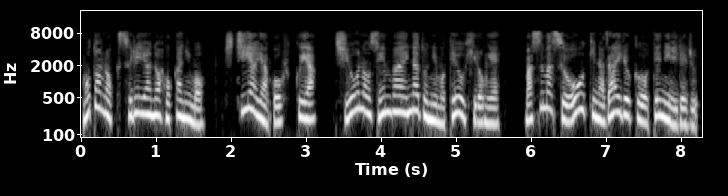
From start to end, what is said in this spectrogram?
元の薬屋の他にも、七夜や呉服や、塩の千倍などにも手を広げ、ますます大きな財力を手に入れる。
